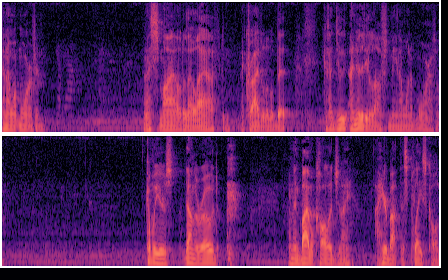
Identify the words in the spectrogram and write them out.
And I want more of Him. And I smiled and I laughed and I cried a little bit because I, do, I knew that he loved me and I wanted more of him. A couple years down the road, I'm in Bible college and I, I hear about this place called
